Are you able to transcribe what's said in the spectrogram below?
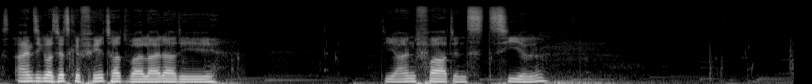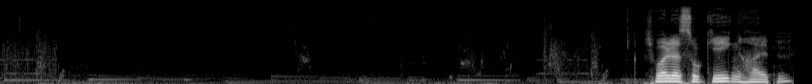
Das Einzige, was jetzt gefehlt hat, war leider die die Einfahrt ins Ziel. Ich wollte das so gegenhalten.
